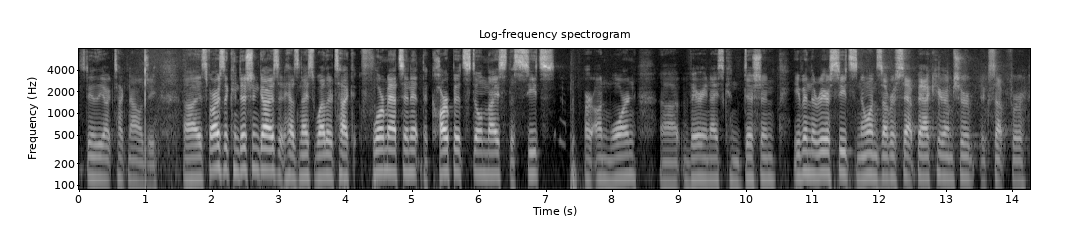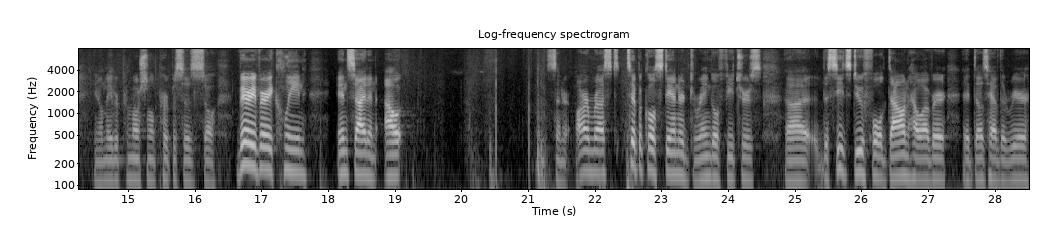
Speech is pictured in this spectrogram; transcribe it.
State-of-the-art technology. Uh, as far as the condition, guys, it has nice WeatherTech floor mats in it. The carpet's still nice. The seats are unworn. Uh, very nice condition. Even the rear seats, no one's ever sat back here, I'm sure, except for you know maybe promotional purposes. So very, very clean inside and out. Center armrest, typical standard Durango features. Uh, the seats do fold down, however, it does have the rear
